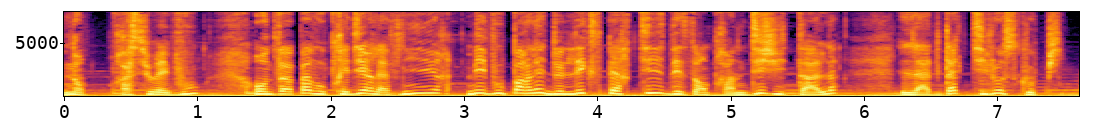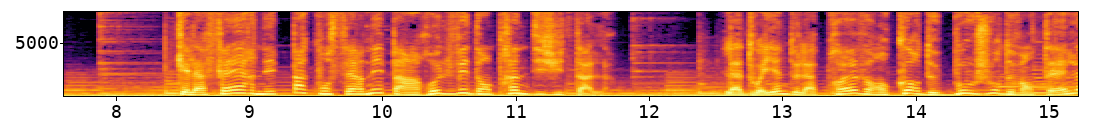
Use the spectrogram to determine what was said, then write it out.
Non, rassurez-vous, on ne va pas vous prédire l'avenir, mais vous parler de l'expertise des empreintes digitales, la dactyloscopie. Quelle affaire n'est pas concernée par un relevé d'empreintes digitales? La doyenne de la preuve a encore de beaux jours devant elle,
